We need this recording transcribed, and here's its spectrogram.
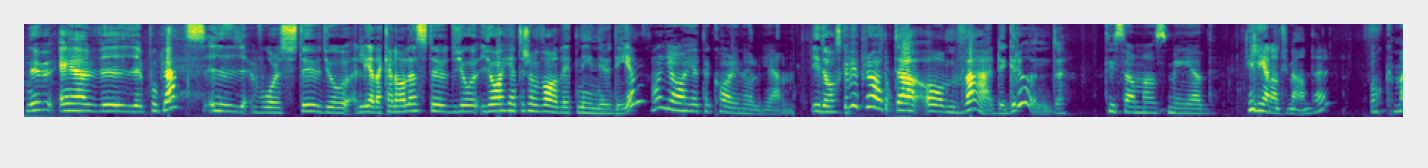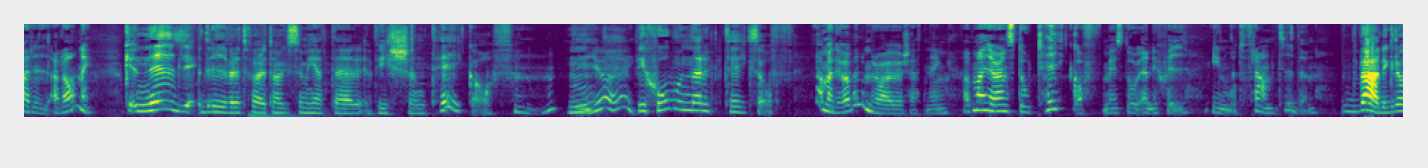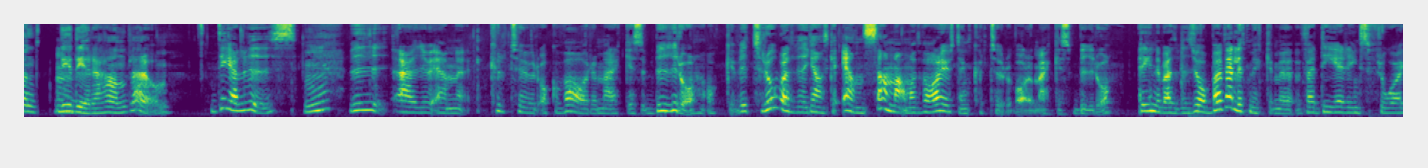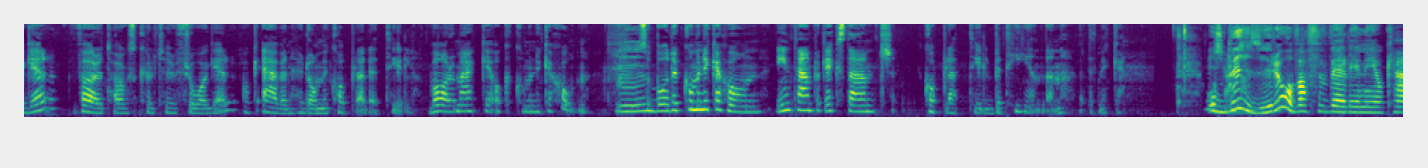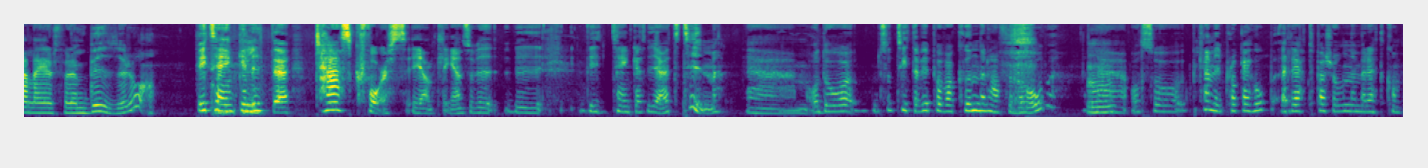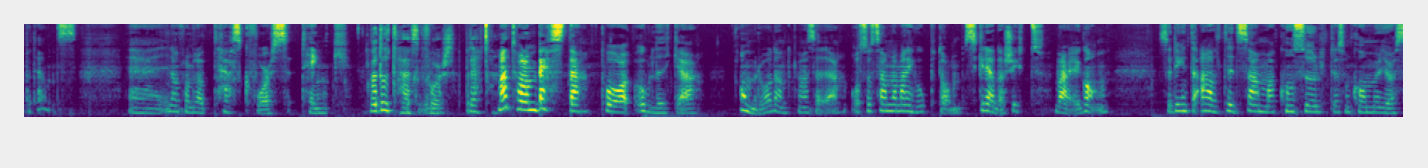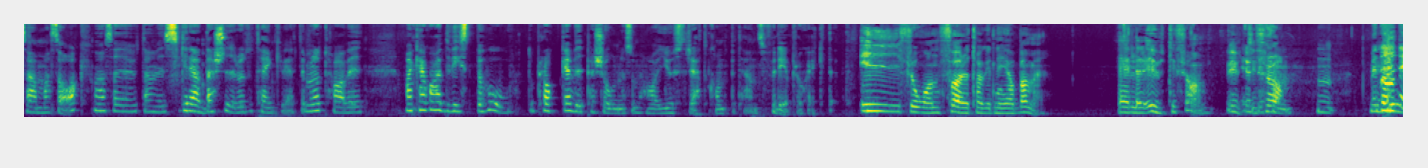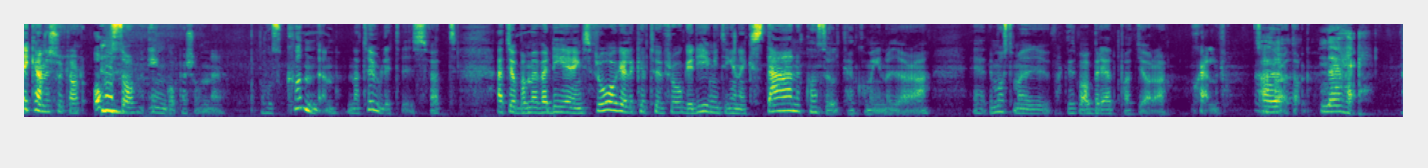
Nu är vi på plats i vår studio, Ledarkanalens studio. Jag heter som vanligt Ninni Udén. Och jag heter Karin Ulfhjelm. Idag ska vi prata om värdegrund. Tillsammans med Helena Timander. Och Marie Alani. Och ni driver ett företag som heter Vision Takeoff. Mm. Mm. Det gör vi. Visioner takes off. Ja men det var väl en bra översättning. Att man gör en stor take-off med stor energi in mot framtiden. Värdegrund, det är det det handlar om. Delvis. Vi är ju en kultur och varumärkesbyrå och vi tror att vi är ganska ensamma om att vara just en kultur och varumärkesbyrå. Det innebär att vi jobbar väldigt mycket med värderingsfrågor, företagskulturfrågor och även hur de är kopplade till varumärke och kommunikation. Så både kommunikation internt och externt kopplat till beteenden väldigt mycket. Och byrå, varför väljer ni att kalla er för en byrå? Vi tänker lite task force egentligen. Så vi, vi, vi tänker att vi är ett team. Ehm, och då så tittar vi på vad kunden har för behov. Ehm, och så kan vi plocka ihop rätt personer med rätt kompetens. Ehm, I någon form av task force-tänk. Vadå task force? Berätta. Man tar de bästa på olika områden kan man säga. Och så samlar man ihop dem skräddarsytt varje gång. Så det är inte alltid samma konsulter som kommer och gör samma sak kan man säga. Utan vi skräddarsyr och då tänker vi att men då tar vi man kanske har ett visst behov. Då plockar vi personer som har just rätt kompetens för det projektet. Ifrån företaget ni jobbar med? Eller utifrån? Utifrån. Mm. Men i det kan det såklart också ingå personer hos kunden naturligtvis. För att, att jobba med värderingsfrågor eller kulturfrågor det är ju ingenting en extern konsult kan komma in och göra. Eh, Det måste man ju faktiskt vara beredd på att göra själv som företag. Nej.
